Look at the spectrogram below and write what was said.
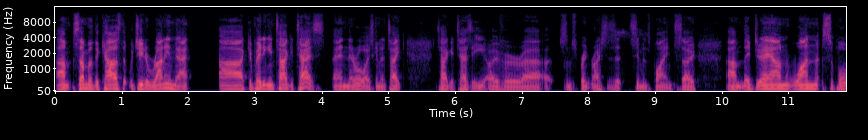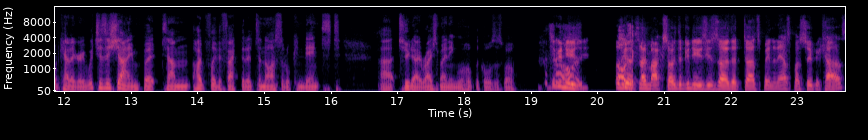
Um, some of the cars that were due to run in that are competing in Targa Tas, and they're always going to take Targa Tassie over uh, some sprint races at Symmons Plain. So, um, they're down one support category, which is a shame, but um, hopefully the fact that it's a nice little condensed uh, two day race meeting will help the cause as well. The good news. I was going to say, Mark. So the good news is though that uh, it's been announced by Supercars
